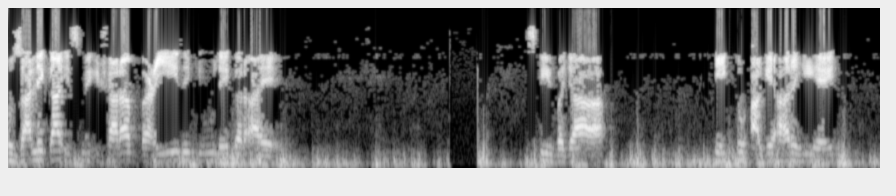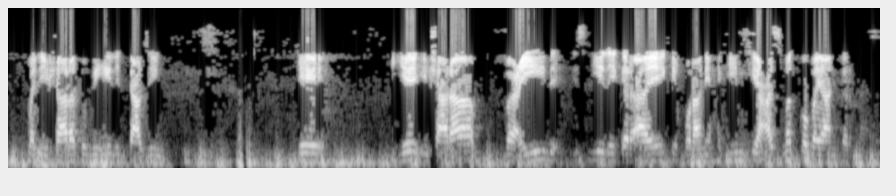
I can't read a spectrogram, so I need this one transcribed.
تو ظالے کا اس میں اشارہ بعید کیوں لے کر آئے؟ اس کی وجہ ایک تو آگے آ رہی ہے بلی اشارہ تو بھی تعظیم کہ یہ اشارہ بعید اس لیے لے کر آئے کہ قرآن حکیم کی عظمت کو بیان کرنا ہے۔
